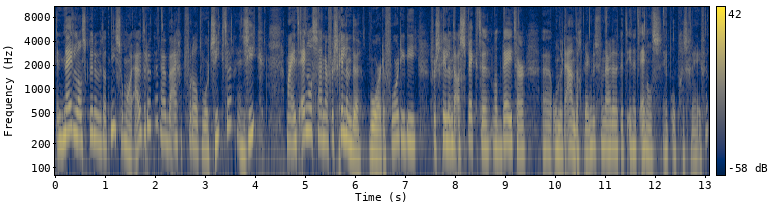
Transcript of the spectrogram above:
In het Nederlands kunnen we dat niet zo mooi uitdrukken. Daar hebben we eigenlijk vooral het woord ziekte en ziek. Maar in het Engels zijn er verschillende woorden voor die die verschillende aspecten wat beter uh, onder de aandacht brengen. Dus vandaar dat ik het in het Engels heb opgeschreven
